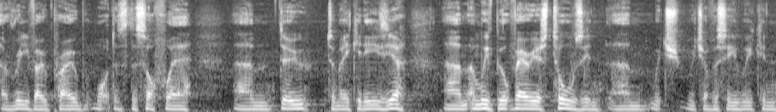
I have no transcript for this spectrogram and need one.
a Revo probe? What does the software um, do to make it easier? Um, and we've built various tools in, um, which, which obviously we can,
